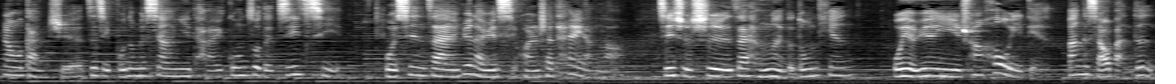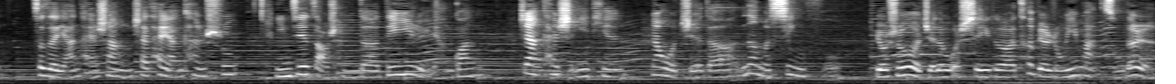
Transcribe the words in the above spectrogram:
让我感觉自己不那么像一台工作的机器。我现在越来越喜欢晒太阳了，即使是在很冷的冬天，我也愿意穿厚一点，搬个小板凳，坐在阳台上晒太阳看书，迎接早晨的第一缕阳光。这样开始一天，让我觉得那么幸福。有时候我觉得我是一个特别容易满足的人，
